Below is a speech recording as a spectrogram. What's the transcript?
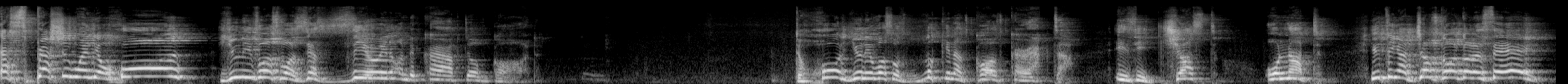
Especially when the whole universe was just zeroing on the character of God. The whole universe was looking at God's character. Is he just or not? You think a just God gonna say, hey,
